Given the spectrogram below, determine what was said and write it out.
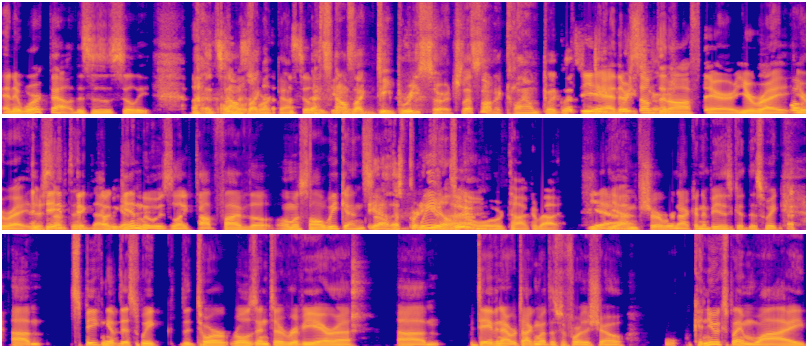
and it worked out. This is a silly. That sounds like worked out. silly that sounds game. like deep research. That's not a clown pick. That's yeah. deep There's research. something off there. You're right. Well, You're right. There's Dave something picked that we Ghim, got. who was like top five the almost all weekend. So Yeah, that's pretty We good don't too. know what we're talking about. yeah, Yeah. I'm sure we're not going to be as good this week. Um, speaking of this week, the tour rolls into Riviera. Um, Dave and I were talking about this before the show. Can you explain why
